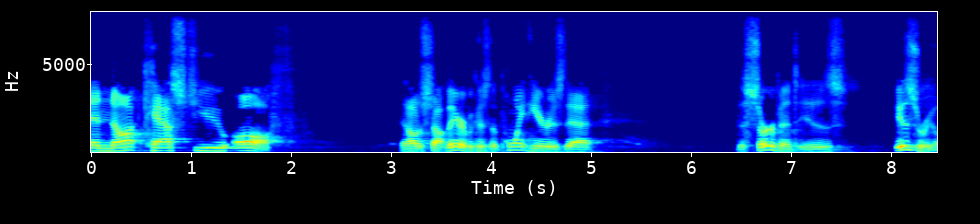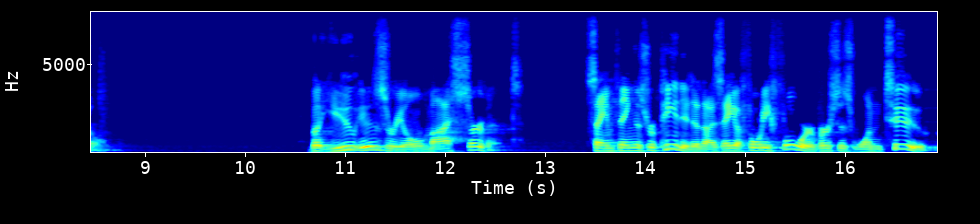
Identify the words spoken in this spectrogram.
and not cast you off. And I'll just stop there because the point here is that the servant is Israel. But you, Israel, my servant. Same thing is repeated in Isaiah 44, verses 1 2.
